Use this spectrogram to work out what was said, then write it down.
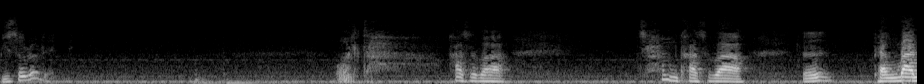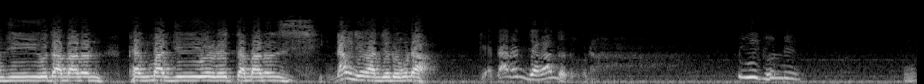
미소를 했네. 옳다. 가서 봐. 참 가서 봐. 어? 백만 중이요다마는 백만 중이를 했다마는 신당자가 너로구나. 깨달은 자가 너로구나. 이게 좋네. 어?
